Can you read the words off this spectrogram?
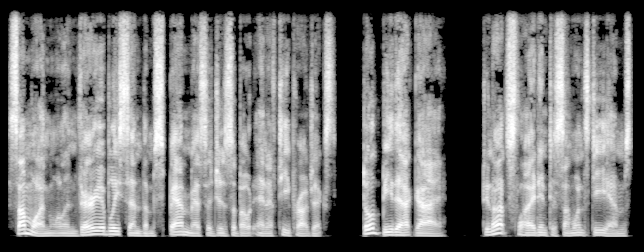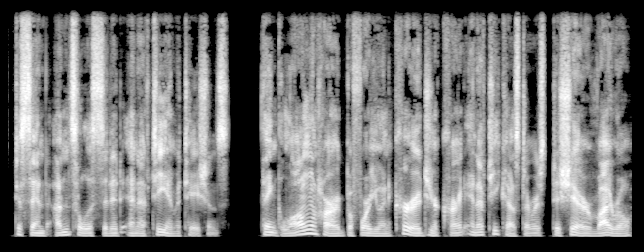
someone will invariably send them spam messages about NFT projects. Don't be that guy. Do not slide into someone's DMs to send unsolicited NFT invitations. Think long and hard before you encourage your current NFT customers to share viral,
